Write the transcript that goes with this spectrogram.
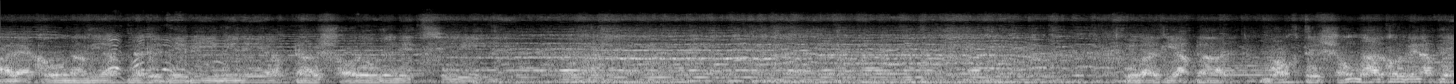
আর এখন আমি আপনাকে দেবী মেনে আপনার স্মরণে নিচ্ছি এবার কি আপনার ভক্তের সংহার করবেন আপনি?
